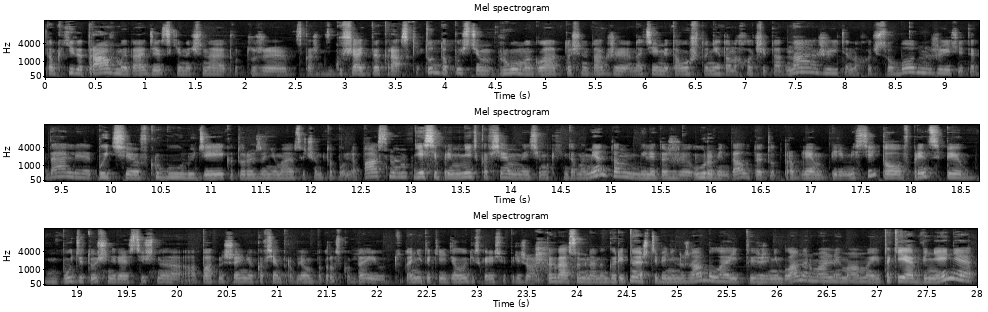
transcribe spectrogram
там какие-то травмы, да, детские начинают вот уже, скажем, сгущать до краски. Тут, допустим, Ру могла точно так же на теме того, что нет, она хочет одна жить, она хочет свободно жить и так далее, быть в кругу людей, которые занимаются чем-то более опасным. Если применить ко всем этим каким-то моментам или даже уровень, да, вот эту вот проблем переместить, то, в принципе, будет очень реалистично по отношению ко всем проблемам подростков, да, и вот они такие диалоги, скорее всего, переживают. Когда особенно она говорит, знаешь, тебе не нужна была, и ты же не была нормальной мамой. Такие обвинения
